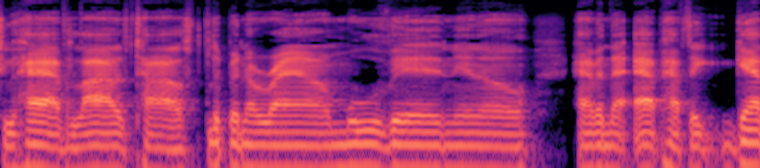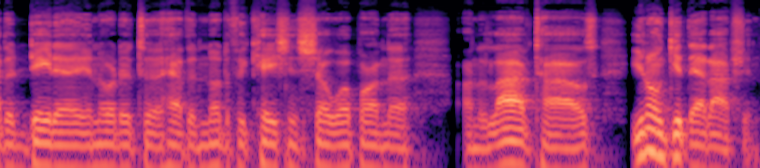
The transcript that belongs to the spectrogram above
to have live tiles flipping around, moving, you know, having the app have to gather data in order to have the notifications show up on the on the live tiles. You don't get that option.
